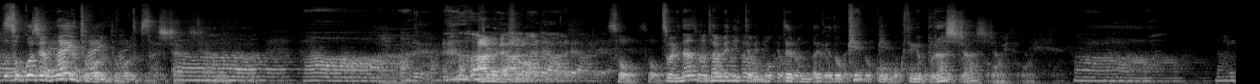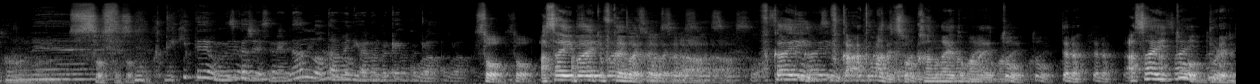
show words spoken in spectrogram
とそこじゃないところに到達させちゃあーあーある。うあるでしょ？そう。つまり何のためにって思ってるんだけど結構目的がブラしちゃう人が多い。ああなるほどねそうそうそう目的ってでも難しいですね。何のためにがなんか結構ほら。そう。浅い場合と深い場合があるからそうそうそう深い深くまでそう考えとかないとだから浅いとブレる。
